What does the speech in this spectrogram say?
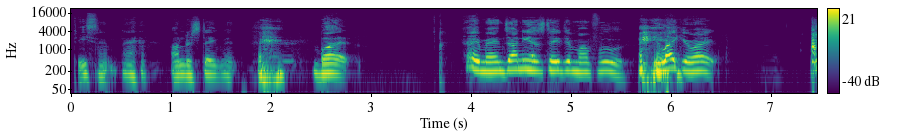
decent. decent. Understatement. but hey, man, Johnny has tasted my food. You like it, right? All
